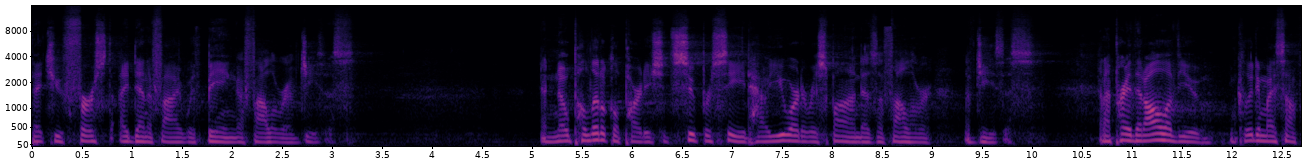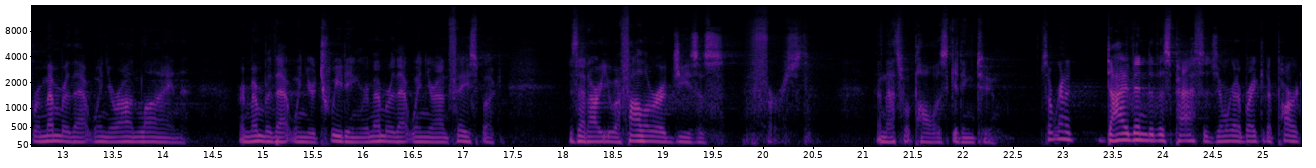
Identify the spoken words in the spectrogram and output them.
that you first identify with being a follower of Jesus. And no political party should supersede how you are to respond as a follower of Jesus. And I pray that all of you, including myself, remember that when you're online. Remember that when you're tweeting. Remember that when you're on Facebook. Is that are you a follower of Jesus first? And that's what Paul is getting to. So we're going to dive into this passage and we're going to break it apart.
